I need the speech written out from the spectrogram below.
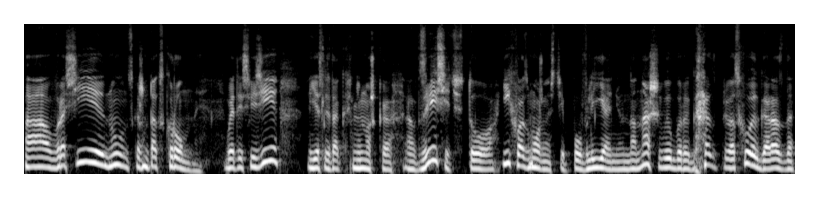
а в России, ну, скажем так, скромные. В этой связи, если так немножко взвесить, то их возможности по влиянию на наши выборы гораздо превосходят, гораздо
